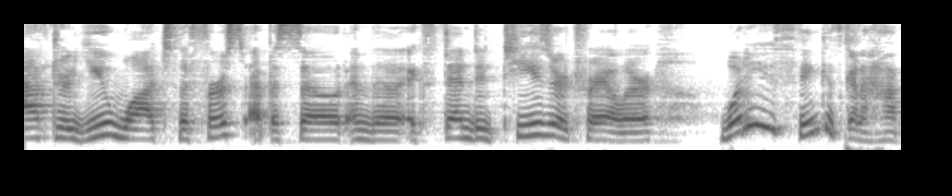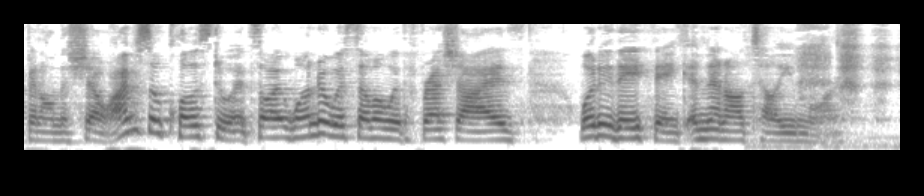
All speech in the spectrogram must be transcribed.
after you watch the first episode and the extended teaser trailer, what do you think is going to happen on the show? I'm so close to it. So I wonder with someone with fresh eyes, what do they think? And then I'll tell you more.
